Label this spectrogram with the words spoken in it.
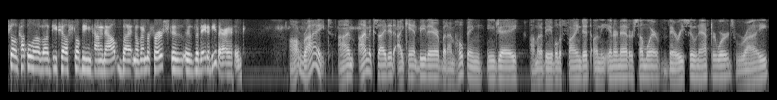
still a couple of, of details still being counted out. But November first is is the day to be there. I think. All right. I'm I'm excited. I can't be there, but I'm hoping EJ I'm going to be able to find it on the internet or somewhere very soon afterwards, right?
